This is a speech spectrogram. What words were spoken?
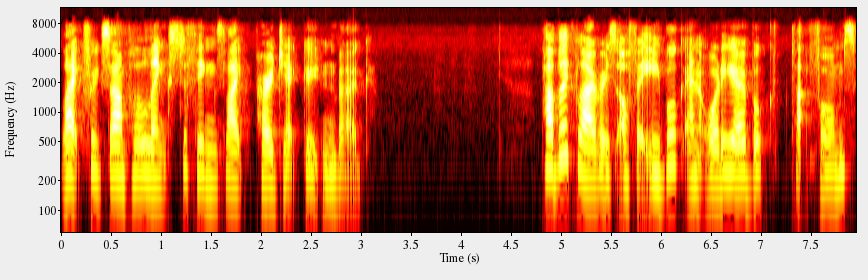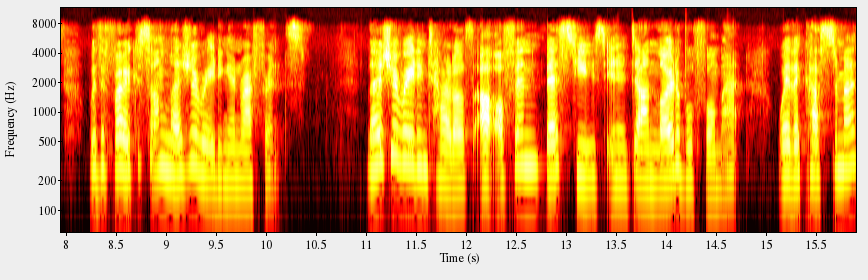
like, for example, links to things like Project Gutenberg. Public libraries offer ebook and audiobook platforms with a focus on leisure reading and reference. Leisure reading titles are often best used in a downloadable format where the customer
